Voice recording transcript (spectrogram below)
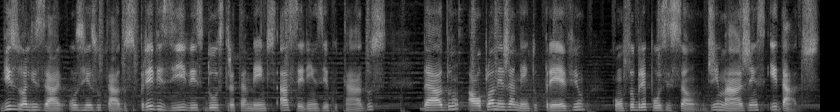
visualizar os resultados previsíveis dos tratamentos a serem executados, dado ao planejamento prévio com sobreposição de imagens e dados.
